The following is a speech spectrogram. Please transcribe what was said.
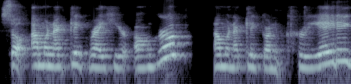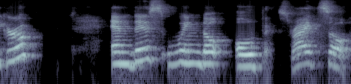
So I'm going to click right here on group. I'm going to click on create a group. And this window opens, right? So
